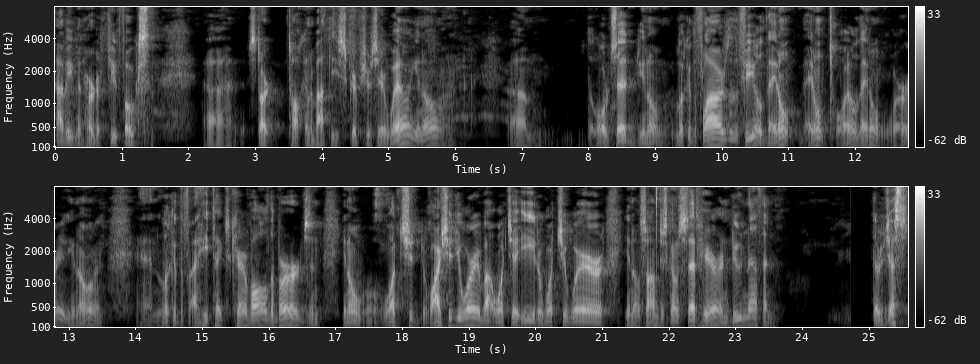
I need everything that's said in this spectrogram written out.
I've even heard a few folks uh, start talking about these scriptures here. Well, you know, um, the Lord said, you know, look at the flowers of the field. They don't they don't toil, they don't worry, you know, and and look at the he takes care of all the birds and you know what should why should you worry about what you eat or what you wear, you know, so I'm just going to sit here and do nothing. There are just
